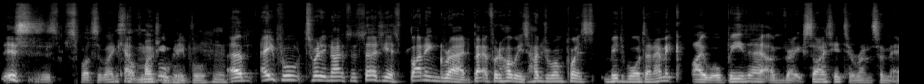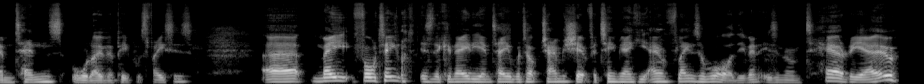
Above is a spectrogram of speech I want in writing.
This is sponsored by Captain mugging people. Yeah. Um, April 29th and 30th, Bunninggrad, Battlefield Hobbies, 101 points mid war dynamic. I will be there. I'm very excited to run some M10s all over people's faces. Uh, May 14th is the Canadian Tabletop Championship for Team Yankee and Flames of War. The event is in Ontario.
